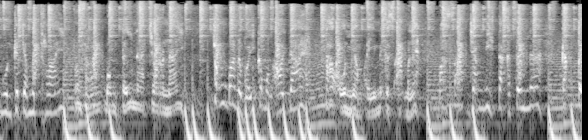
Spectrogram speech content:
ស្រស់មានស្ងួនគិតយ៉ាងមិនថ្លៃព្រមស្រឡាញ់បងទៅណាចរណៃចង់បានអ្វីក៏មកឲ្យដែរតើអូនញ៉ាំអីមិនក៏ស្អាតម្ល៉េះបើស្អាតយ៉ាងនេះតាក់ទៅណាកាត់ទៅ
